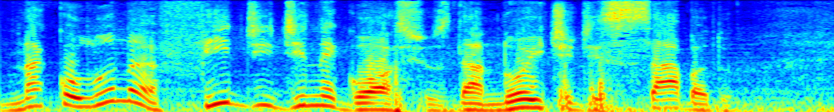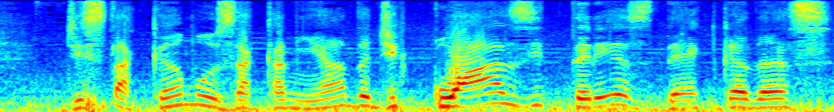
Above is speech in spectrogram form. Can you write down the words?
Na coluna feed de negócios da noite de sábado, destacamos a caminhada de quase três décadas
